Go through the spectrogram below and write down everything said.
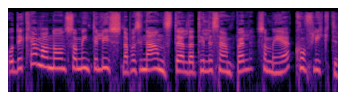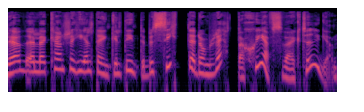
Och det kan vara någon som inte lyssnar på sina anställda till exempel, som är konflikträdd eller kanske helt enkelt inte besitter de rätta chefsverktygen.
